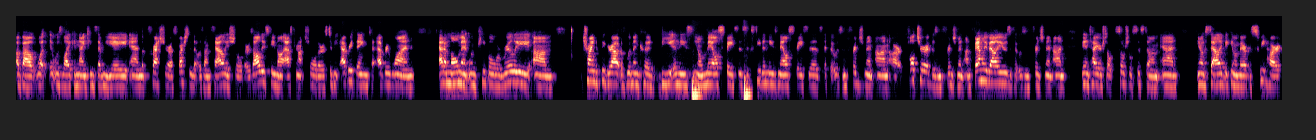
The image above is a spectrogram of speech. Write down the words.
about what it was like in 1978 and the pressure, especially that was on Sally's shoulders, all these female astronaut shoulders, to be everything to everyone at a moment when people were really um, trying to figure out if women could be in these, you know, male spaces, succeed in these male spaces, if it was infringement on our culture, if it was infringement on family values, if it was infringement on the entire social system. And you know, Sally became America's sweetheart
